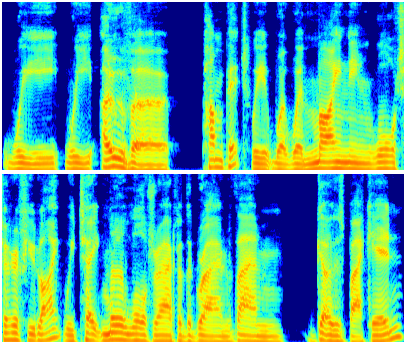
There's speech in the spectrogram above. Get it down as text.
We, we over pump it. We, we're, we're mining water, if you like. We take more water out of the ground than goes back in.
